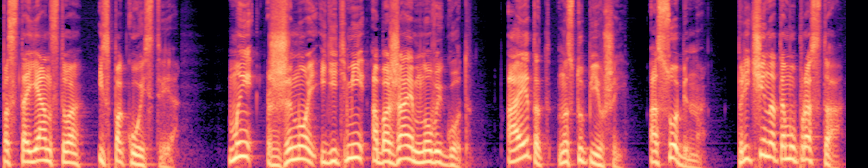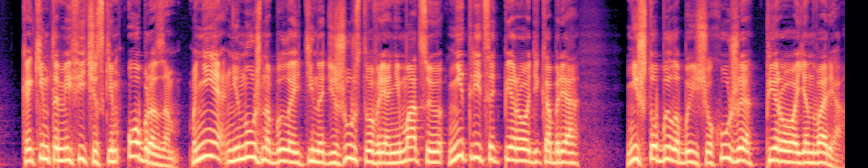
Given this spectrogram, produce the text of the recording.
постоянства и спокойствия. Мы с женой и детьми обожаем Новый год. А этот, наступивший, особенно. Причина тому проста – Каким-то мифическим образом мне не нужно было идти на дежурство в реанимацию ни 31 декабря, ни что было бы еще хуже 1 января.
